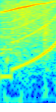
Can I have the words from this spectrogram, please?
Yeah!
